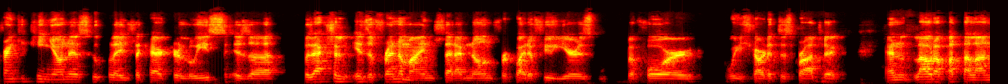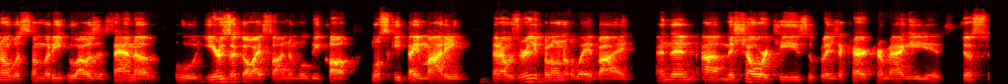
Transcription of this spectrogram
Frankie Quinones, who plays the character Luis, is a was actually is a friend of mine that I've known for quite a few years before we started this project. And Laura Patalano was somebody who I was a fan of, who years ago I saw in a movie called Mosquita y Mari that I was really blown away by. And then uh, Michelle Ortiz, who plays the character Maggie, is just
